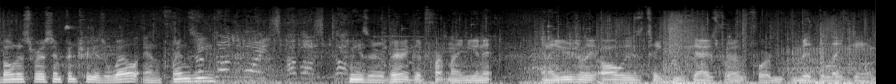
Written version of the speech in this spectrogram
bonus versus infantry as well, and frenzy, Convoys have us which means they're a very good frontline unit. And I usually always take these guys for for mid to late game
